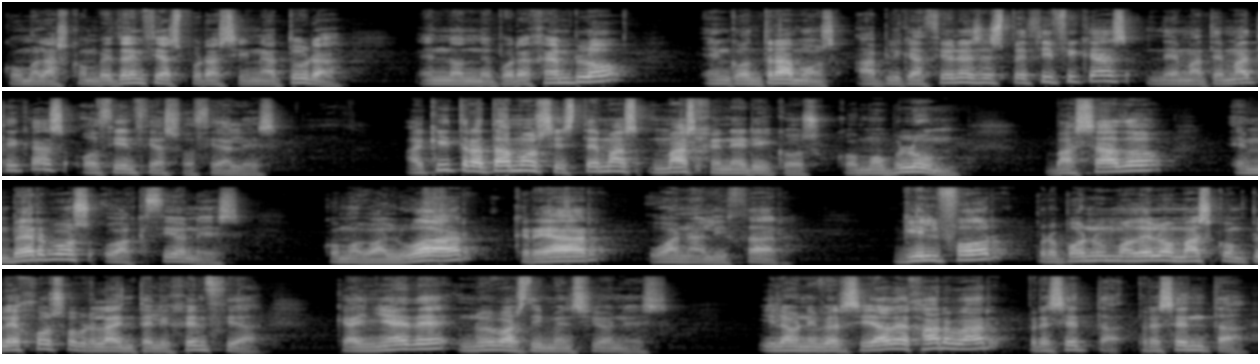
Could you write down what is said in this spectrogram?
como las competencias por asignatura, en donde, por ejemplo, encontramos aplicaciones específicas de matemáticas o ciencias sociales. Aquí tratamos sistemas más genéricos, como Bloom, basado en verbos o acciones, como evaluar, crear o analizar. Guilford propone un modelo más complejo sobre la inteligencia, que añade nuevas dimensiones. Y la Universidad de Harvard presenta, presenta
